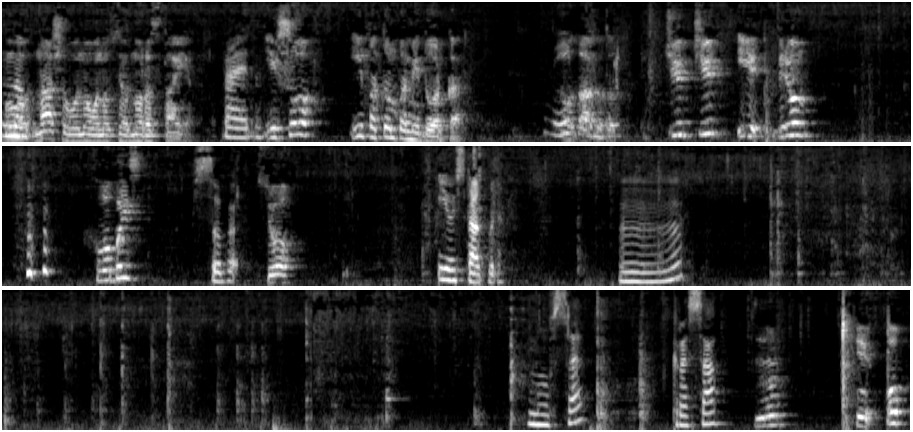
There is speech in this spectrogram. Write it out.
бо Ну. наше воно воно все одно розтає. Правильно. І що? І потім помідорка. І... Отак от. Чик-чик і берем. Хлобись. Супер. Все. І ось так буде. Ну все. Краса. Ну. І оп.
